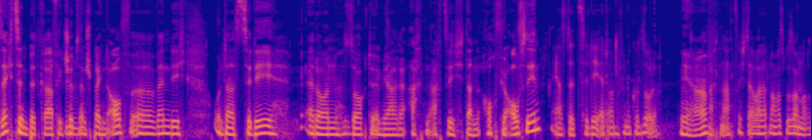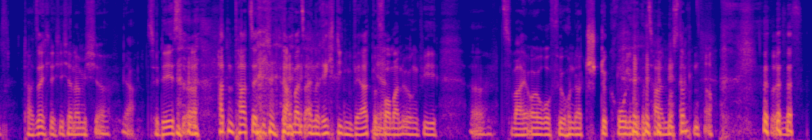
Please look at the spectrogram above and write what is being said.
16-Bit-Grafikchips Mhm. entsprechend aufwendig und das CD-Add-on sorgte im Jahre 88 dann auch für Aufsehen. Erste CD-Add-on für eine Konsole. Ja, 88, da war das noch was Besonderes. tatsächlich. Ich erinnere mich, äh, ja, CDs äh, hatten tatsächlich damals einen richtigen Wert, bevor Ja. man irgendwie 2 Euro für 100 Stück Rohlinge bezahlen musste. genau. So ist es.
